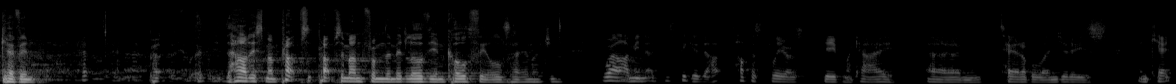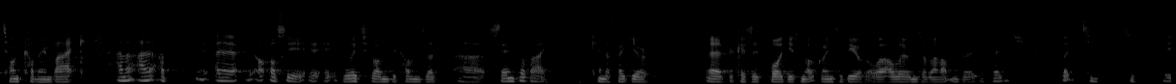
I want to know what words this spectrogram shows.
Kevin, the hardest man, perhaps perhaps a man from the Midlothian coalfields, I imagine. Well, I mean, to speak of the toughest players, Dave Mackay, um, terrible injuries, and kept on coming back. And I, I, I, obviously, it, it later on becomes a, a centre back kind of figure uh, because his body is not going to be able to allow him to run up and down the pitch. But to, to, to,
